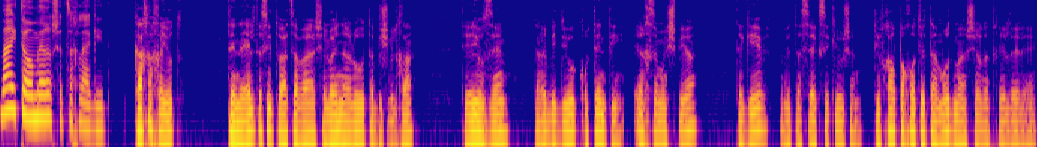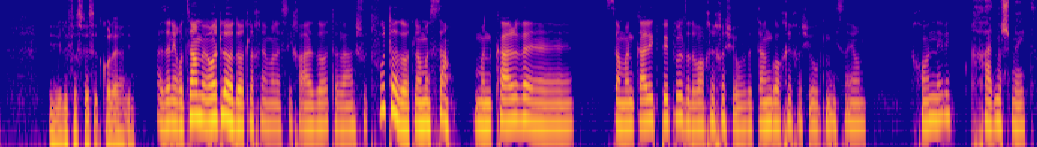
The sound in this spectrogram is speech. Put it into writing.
מה היית אומר שצריך להגיד? קח אחריות, תנהל את הסיטואציה שלא ינהלו אותה בשבילך, תהיה יוזם, תראה בדיוק, אותנטי, איך זה משפיע, תגיב ותעשה execution. תבחר פחות ותעמוד מאשר להתחיל אה, לפספס את כל היעדים. אז אני רוצה מאוד להודות לכם על השיחה הזאת, על השותפות הזאת למסע. מנכ"ל ו... סמנכ"לית people זה הדבר הכי חשוב, זה טנגו הכי חשוב מניסיון. נכון, נילי? חד משמעית.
